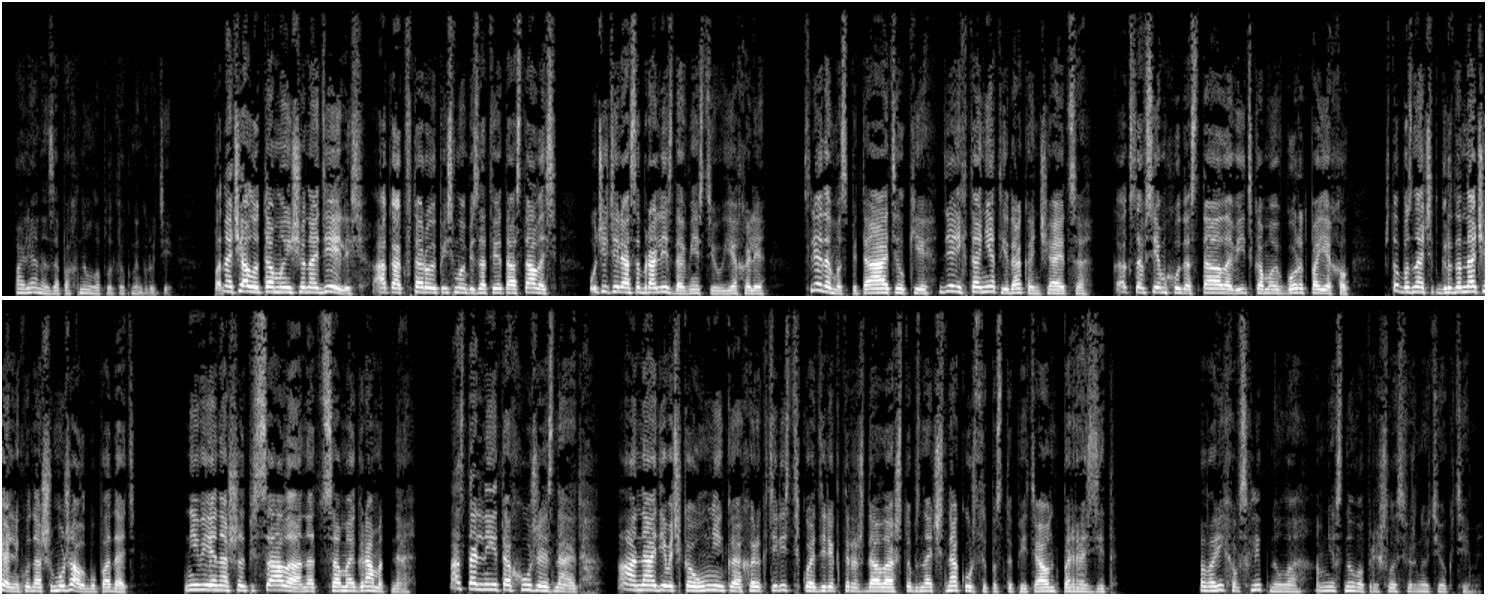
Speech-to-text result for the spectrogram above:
Поляна запахнула платок на груди. «Поначалу-то мы еще надеялись, а как второе письмо без ответа осталось, учителя собрались да вместе уехали. Следом воспитательки, денег-то нет, еда кончается. Как совсем худо стало, Витька мой в город поехал, чтобы, значит, градоначальнику нашему жалобу подать. Невея наша писала, она самая грамотная. Остальные-то хуже знают. Она, девочка умненькая, характеристику от директора ждала, чтобы, значит, на курсы поступить, а он паразит. Повариха всхлипнула, а мне снова пришлось вернуть ее к теме.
